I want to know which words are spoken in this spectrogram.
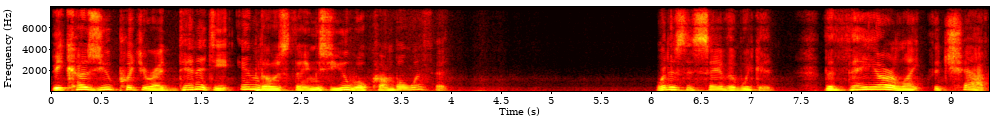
because you put your identity in those things, you will crumble with it. What does it say of the wicked? That they are like the chaff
